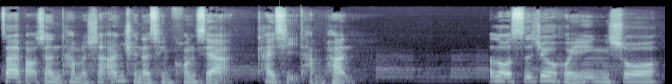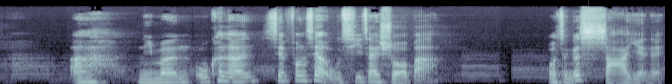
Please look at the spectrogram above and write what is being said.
在保证他们是安全的情况下开启谈判。俄罗斯就回应说：“啊，你们乌克兰先放下武器再说吧。”我整个傻眼哎！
